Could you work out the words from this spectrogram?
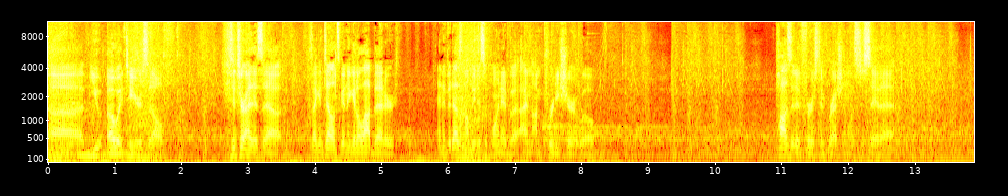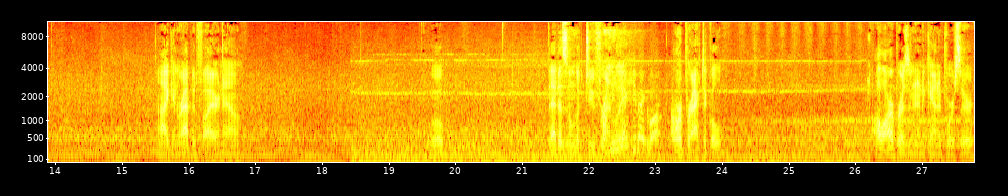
uh, you owe it to yourself to try this out. Because I can tell it's gonna get a lot better. And if it doesn't, I'll be disappointed, but I'm, I'm pretty sure it will. Positive first impression, let's just say that. Ah, I can rapid fire now. Whoa. That doesn't look too friendly. Or practical. All our president accounted for, sir.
